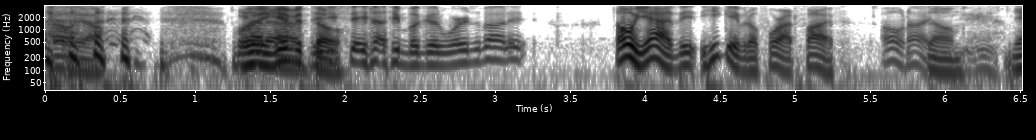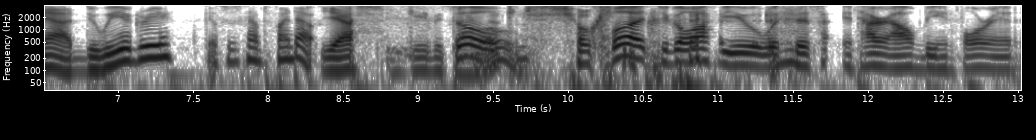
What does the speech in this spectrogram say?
Hell yeah. What do they But, give uh, it did he say nothing but good words about it? Oh yeah, th- he gave it a four out of five. Oh, nice. So Damn. yeah, do we agree? Guess we're just gonna have to find out. Yes. You gave it So- that look. Just joking. But to go off of you with this entire album being foreign,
